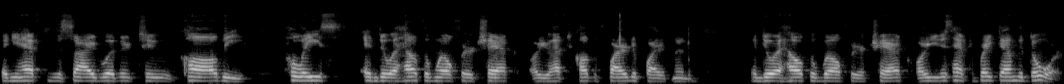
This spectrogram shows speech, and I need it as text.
and you have to decide whether to call the police and do a health and welfare check or you have to call the fire department and do a health and welfare check or you just have to break down the door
